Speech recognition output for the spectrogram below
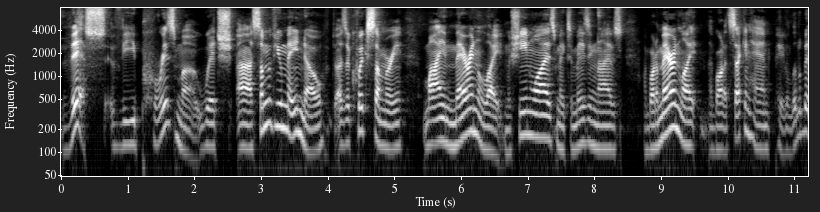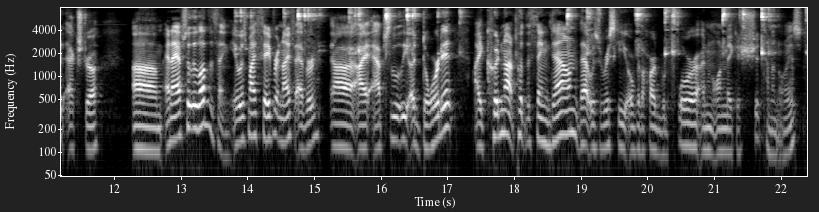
this, the Prisma, which uh, some of you may know, as a quick summary, my Marin Light, machine-wise, makes amazing knives. I bought a Marin Light, I bought it secondhand, paid a little bit extra, um, and I absolutely love the thing. It was my favorite knife ever. Uh, I absolutely adored it. I could not put the thing down. That was risky over the hardwood floor. I didn't want to make a shit ton of noise.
